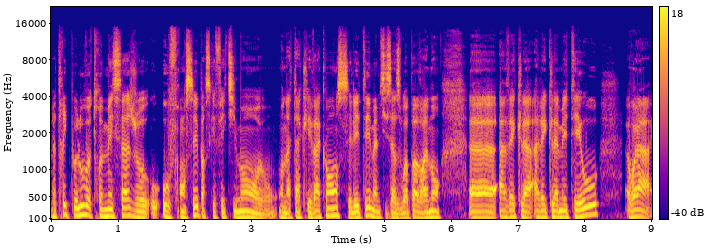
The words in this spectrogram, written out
Patrick Pelou, votre message aux, Français, parce qu'effectivement, on attaque les vacances, c'est l'été, même si ça se voit pas vraiment euh, avec la avec la météo. Voilà,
